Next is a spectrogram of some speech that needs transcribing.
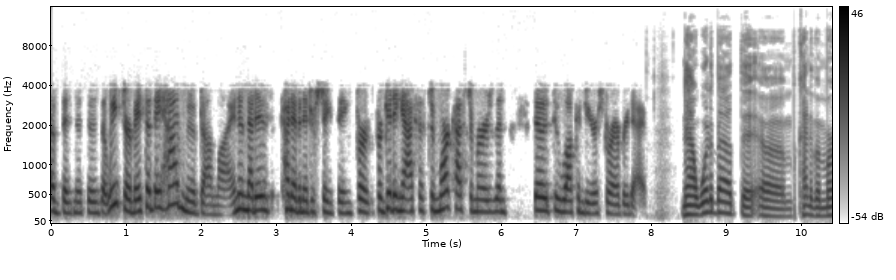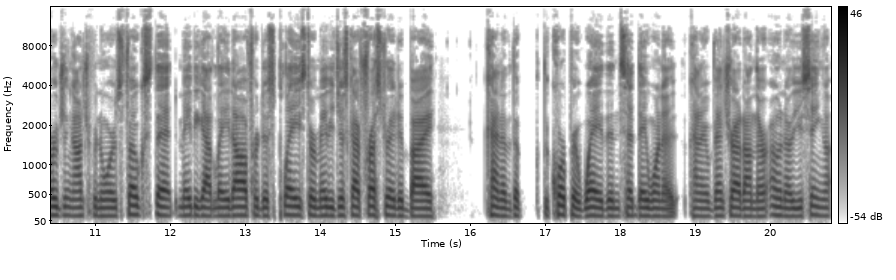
of businesses that we surveyed said they had moved online. And that is kind of an interesting thing for, for getting access to more customers than those who walk into your store every day. Now, what about the um, kind of emerging entrepreneurs, folks that maybe got laid off or displaced, or maybe just got frustrated by kind of the the corporate way, then said they want to kind of venture out on their own? Are you seeing a,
